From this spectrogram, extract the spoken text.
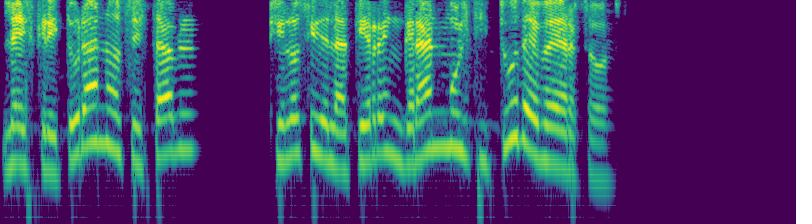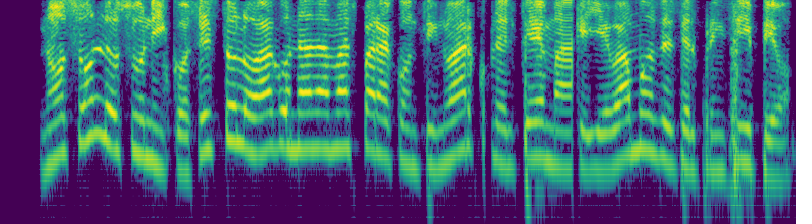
la escritura nos está hablando de los cielos y de la tierra en gran multitud de versos. No son los únicos. Esto lo hago nada más para continuar con el tema que llevamos desde el principio.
